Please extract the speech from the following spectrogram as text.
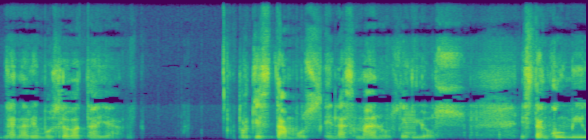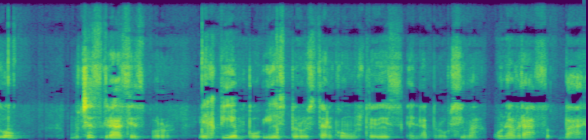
ganaremos la batalla porque estamos en las manos de Dios. ¿Están conmigo? Muchas gracias por el tiempo y espero estar con ustedes en la próxima. Un abrazo. Bye.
